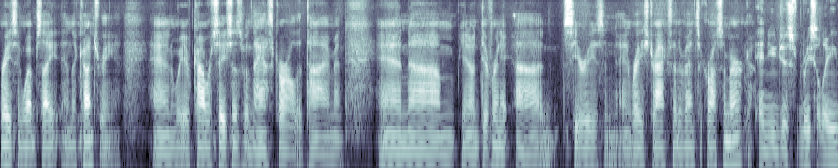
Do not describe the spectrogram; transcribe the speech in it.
racing website in the country, and we have conversations with NASCAR all the time, and and um, you know different uh, series and, and racetracks and events across America. And you just recently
